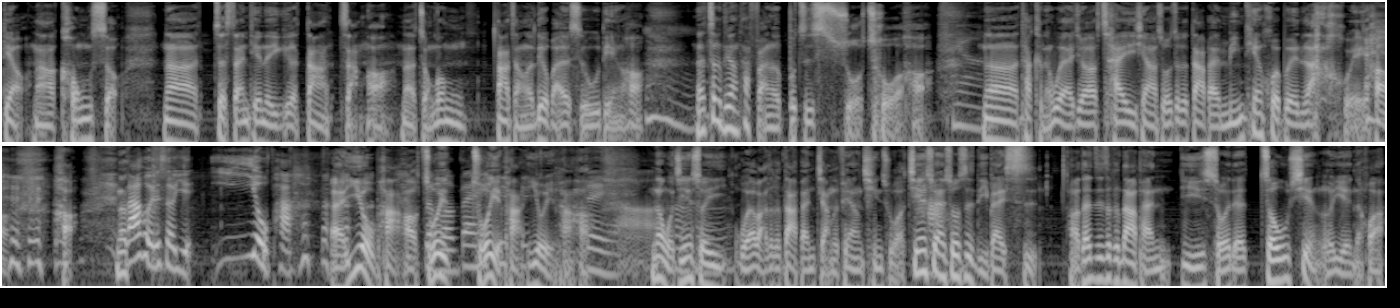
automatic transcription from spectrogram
掉，那空手，那这三天的一个大涨哈，那总共。大涨了六百二十五点哈，那这个地方他反而不知所措哈，那他可能未来就要猜一下，说这个大盘明天会不会拉回哈？好，那拉回的时候也又怕，哎，又怕哈，左也左也怕，右也怕哈。对呀。那我今天所以我要把这个大盘讲得非常清楚啊。今天虽然说是礼拜四，好，但是这个大盘以所谓的周线而言的话，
